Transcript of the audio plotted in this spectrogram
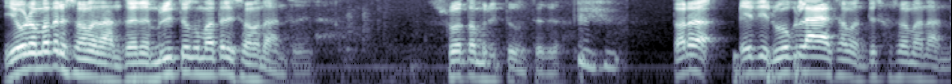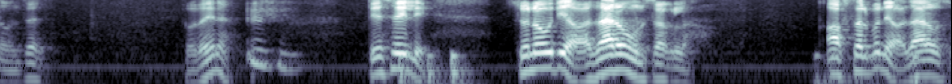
एउटा मात्रै समाधान छैन मृत्युको मात्रै समाधान छैन। स्वत मृत्यु हुन्छ त्यो। तर यदि रोग लागेको छ भने त्यसको समाधान त हुन्छ नि। हुँदैन। त्यसैले चुनौती हजारौँ हुन सक्ला। अवसर पनि हजारौँ छ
